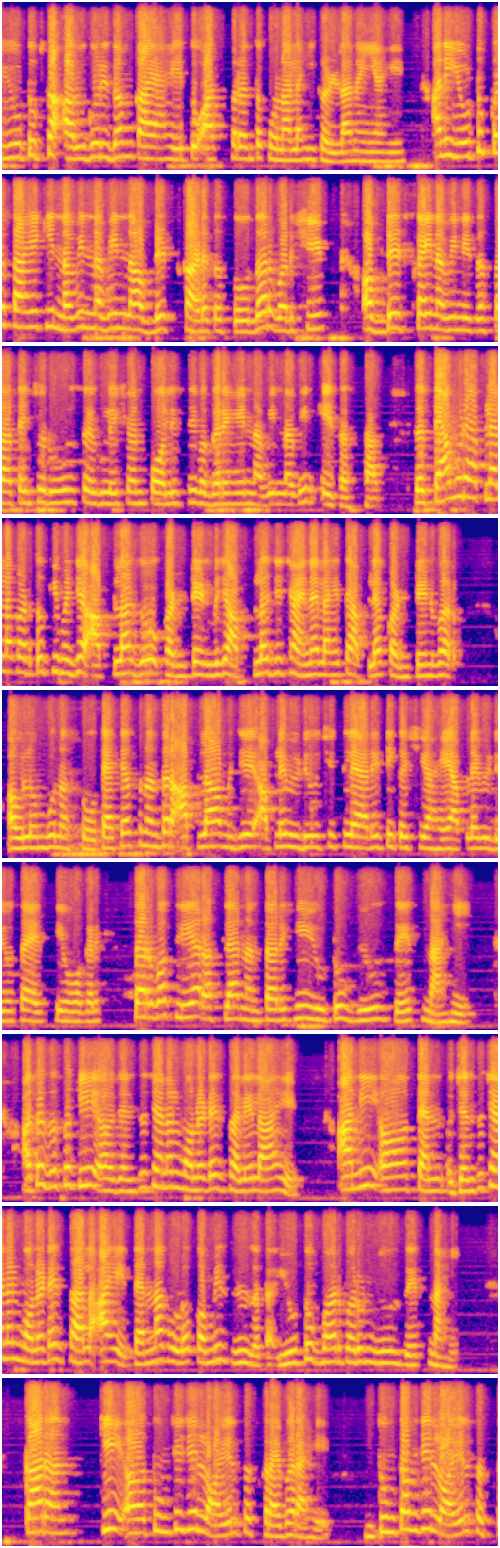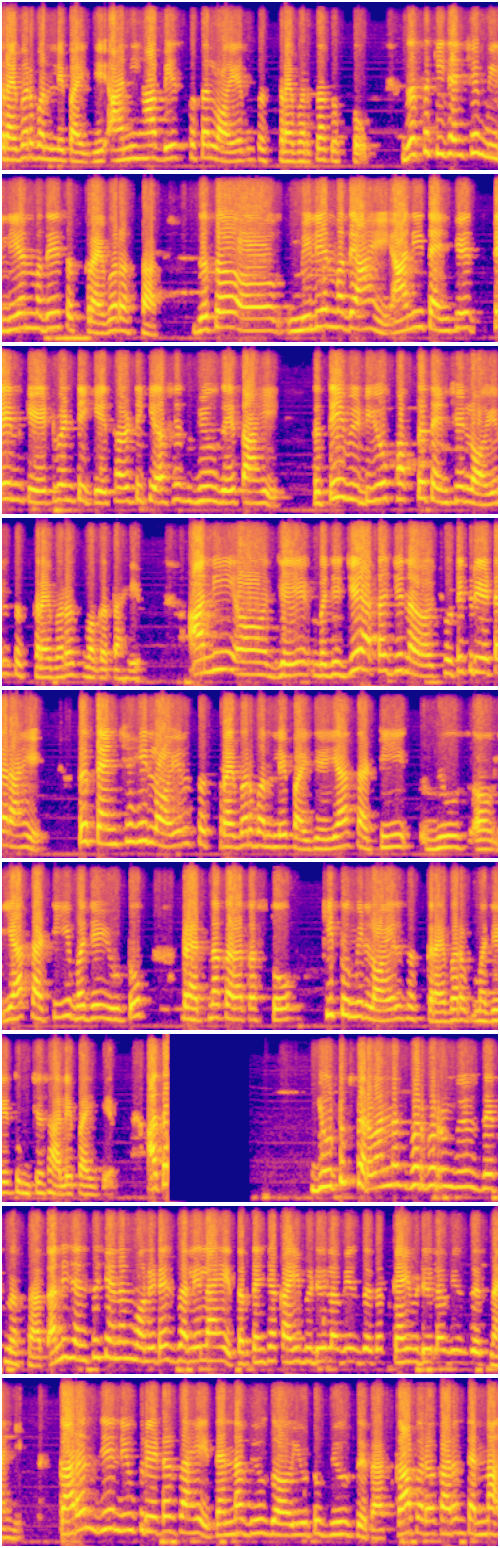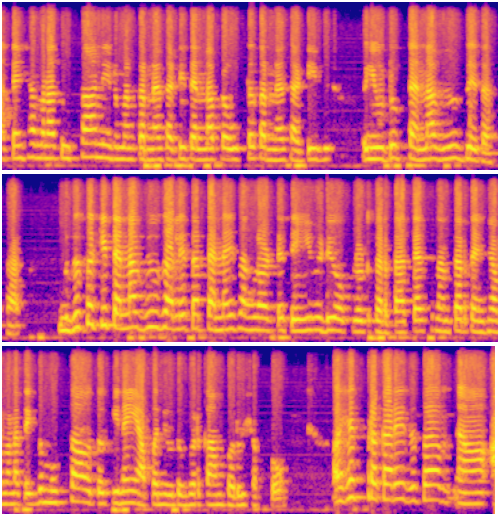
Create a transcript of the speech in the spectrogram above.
युट्यूबचा अल्गोरिदम काय आहे तो आजपर्यंत कोणालाही कळला नाही आहे. आणि युट्यूब कसं आहे की नवीन नवीन अपडेट्स काढत असतो. दरवर्षी अपडेट्स काही नवीन येत असतात. त्यांचे रूल्स रेग्युलेशन पॉलिसी वगैरे हे नवीन नवीन येत असतात. तर त्यामुळे आपल्याला कळतं की म्हणजे आपला जो कंटेंट म्हणजे आपलं जे चॅनल आहे ते आपल्या कंटेंटवर अवलंबून असतो. त्याच्याच नंतर आपला म्हणजे आपल्या व्हिडिओची क्लॅरिटी कशी आहे आपल्या व्हिडिओचा एसईओ वगैरे सर्व क्लिअर असल्यानंतरही युट्यूब व्ह्यूज देत नाही. आता जसं की ज्यांचं चॅनल मॉनिटाईज झालेलं आहे आणि त्यां- ज्यांचं चॅनल मॉनिटाईज झालं आहे त्यांना थोडं कमीच व्ह्यूज जातात युट्यूब भर भरून व्ह्यूज देत नाही. कारण की तुमचे जे लॉयल सबस्क्रायबर आहे तुमचा म्हणजे लॉयल सबस्क्रायबर बनले पाहिजे आणि हा बेस कसा लॉयल सबस्क्रायबरचाच असतो. जसं की ज्यांचे मिलियनमध्ये सबस्क्रायबर असतात जसं मिलियनमध्ये आहे आणि त्यांचे ten K twenty K thirty K असेच व्ह्यूज येत आहे तर ते व्हिडिओ फक्त त्यांचे लॉयल सबस्क्रायबरच बघत आहे. आणि जे म्हणजे जे आता जे छोटे क्रिएटर आहे तर त्यांचेही लॉयल सबस्क्रायबर बनले पाहिजे. यासाठी व्ह्यूज यासाठी म्हणजे युट्यूब प्रयत्न करत असतो. की तुम्ही लॉयल सबस्क्रायबर म्हणजे तुमचे झाले पाहिजे. आता युट्यूब सर्वांनाच भरभरून व्ह्यूज देत नसतात आणि ज्यांचं चॅनल मॉनिटाईज झालेलं आहे तर त्यांच्या काही व्हिडिओला व्ह्यूज देतात काही व्हिडिओला व्ह्यूज देत नाही. कारण जे न्यू क्रिएटर्स आहे त्यांना व्ह्यूज युट्यूब व्ह्यूज देतात. का बरं? कारण त्यांना त्यांच्या मनात उत्साह निर्माण करण्यासाठी त्यांना प्रवृत्त करण्यासाठी युट्यूब त्यांना व्ह्यूज देत असतात. जसं की त्यांना व्ह्यूज आले तर त्यांनाही चांगलं वाटतं तेही व्हिडिओ अपलोड करतात. त्याच नंतर त्यांच्या मनात एकदम उत्साह होतो की नाही आपण युट्यूबवर काम करू शकतो. अशाच प्रकारे जसं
